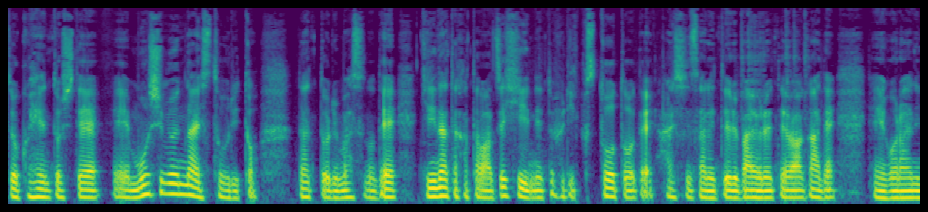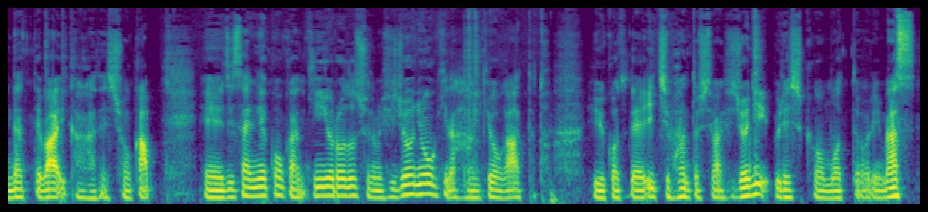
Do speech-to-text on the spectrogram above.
続編として、えー、申し分ないストーリーとなっておりますので、気になった方はぜひネットフリックス等々で配信されているバイオレット・エヴァーガーデン、えー、ご覧になってはいかがでしょうか。えー、実際にね、今回の金曜ロードショーでも非常に大きな反響があったということで、一ファンとしては非常に嬉しく思っております。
